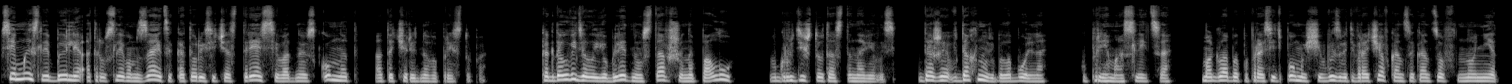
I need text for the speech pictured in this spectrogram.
Все мысли были о трусливом зайце, который сейчас трясся в одной из комнат от очередного приступа. Когда увидел ее бледно уставшую на полу, в груди что-то остановилось. Даже вдохнуть было больно. Упрямо ослица. Могла бы попросить помощи, вызвать врача в конце концов, но нет.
